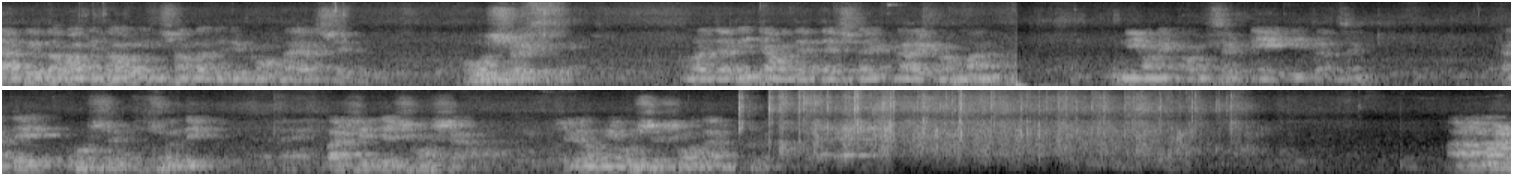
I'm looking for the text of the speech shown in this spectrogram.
জাতীয়তাবাদী দল ইনশাআল্লাহ যদি ক্ষমতায় আসে, অবশ্যই আমরা জানি যে আমাদের দেশ নায়ক তারেক রহমান, উনি অনেক কনসেপ্ট নিয়ে এগিয়ে যাচ্ছেন। কাজে অবশ্যই সন্দীপ বাসীর যে সমস্যা, সেটা উনি অবশ্যই সমাধান করবেন। আর আমার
